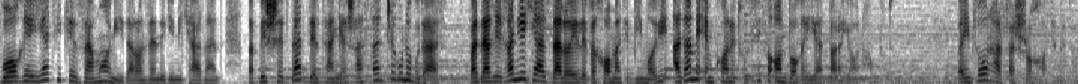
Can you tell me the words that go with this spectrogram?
واقعیتی که زمانی در آن زندگی می کردند و به شدت دلتنگش هستند چگونه بوده است؟ و دقیقا یکی از دلایل وخامت بیماری عدم امکان توصیف آن واقعیت برای آنها بود. و اینطور حرفش را خاتمه داد.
